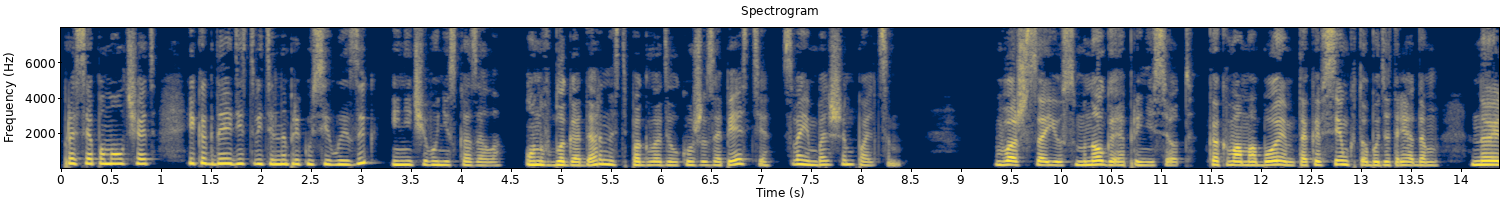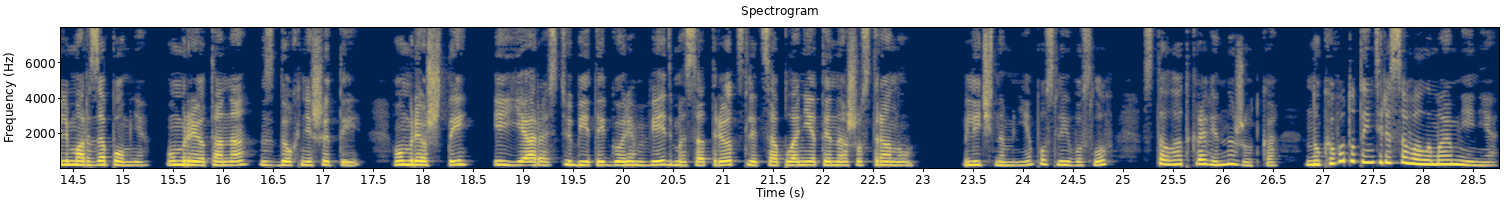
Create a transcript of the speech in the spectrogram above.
прося помолчать, и когда я действительно прикусила язык и ничего не сказала, он в благодарность погладил кожу запястья своим большим пальцем. «Ваш союз многое принесет, как вам обоим, так и всем, кто будет рядом. Но, Эльмар, запомни, умрет она, сдохнешь и ты. Умрешь ты, и ярость убитой горем ведьмы сотрет с лица планеты нашу страну. Лично мне после его слов стало откровенно жутко. Но кого тут интересовало мое мнение?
